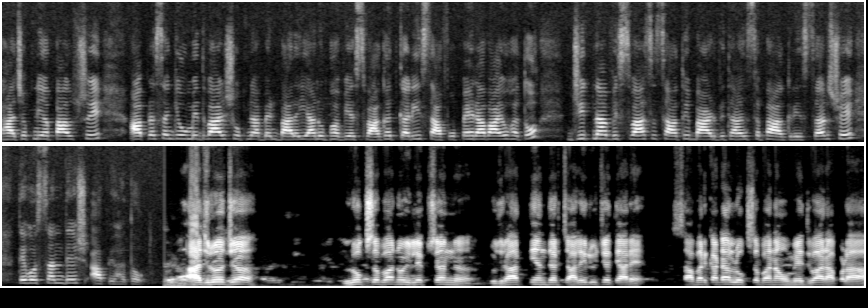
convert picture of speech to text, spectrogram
ભાજપને અપાવશે. આ પ્રસંગે ઉમેદવાર શોભનાબેન બારૈયાનું ભવ્ય સ્વાગત કરી સાફો પહેરાવાયો હતો. જીતના વિશ્વાસ સાથે બાળ વિધાનસભા અગ્રેસર છે તેવો સંદેશ આપ્યો હતો. આજરોજ લોકસભાનું ઇલેક્શન ગુજરાતની અંદર ચાલી રહ્યું છે ત્યારે સાબરકાંઠા લોકસભાના ઉમેદવાર આપણા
